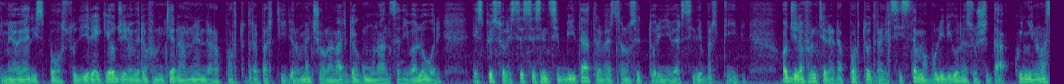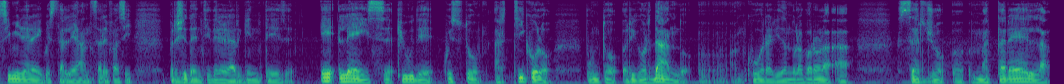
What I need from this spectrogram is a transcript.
Mi aveva risposto, direi che oggi la vera frontiera non è nel rapporto tra i partiti, ormai c'è una larga comunanza di valori e spesso le stesse sensibilità attraversano settori diversi dei partiti. Oggi la frontiera è il rapporto tra il sistema politico e la società, quindi non assimilerei questa alleanza alle fasi precedenti delle larghe intese. E Leis chiude questo articolo appunto ricordando eh, ancora, ridando la parola a Sergio eh, Mattarella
